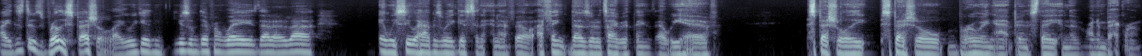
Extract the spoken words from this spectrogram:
like this dude's really special. Like we can use him different ways, da da da and we see what happens when he gets to the NFL. I think those are the type of things that we have, especially special brewing at Penn State in the running back room.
